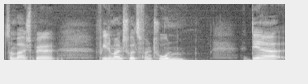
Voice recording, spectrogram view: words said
zum Beispiel Friedemann Schulz von Thun. Der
